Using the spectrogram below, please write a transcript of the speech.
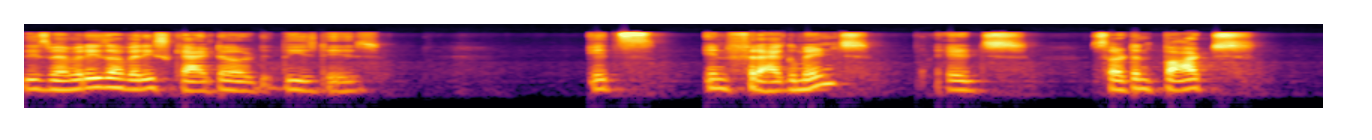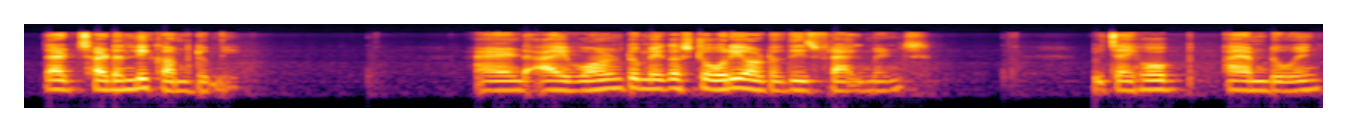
these memories are very scattered these days. It's in fragments, it's certain parts that suddenly come to me. And I want to make a story out of these fragments, which I hope I am doing.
